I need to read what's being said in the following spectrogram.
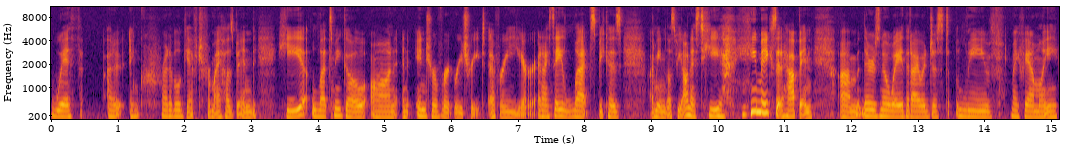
with an incredible gift from my husband. He lets me go on an introvert retreat every year, and I say "let's" because, I mean, let's be honest, he he makes it happen. Um, there's no way that I would just leave my family.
